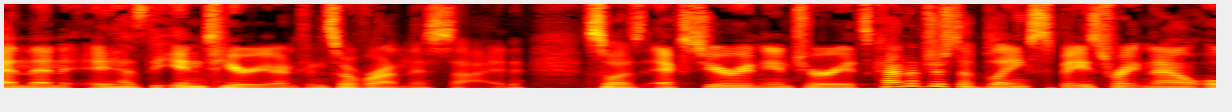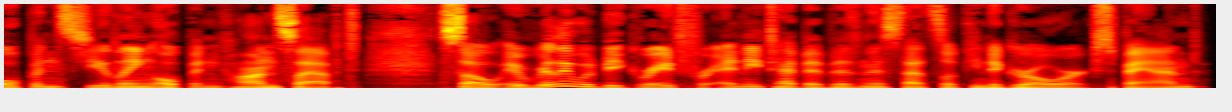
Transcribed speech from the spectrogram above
and then it has the interior entrance over on this side. So as exterior and interior, it's kind of just a blank space right now, open ceiling, open concept. So it really would be great for any type of business that's looking to grow or expand.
